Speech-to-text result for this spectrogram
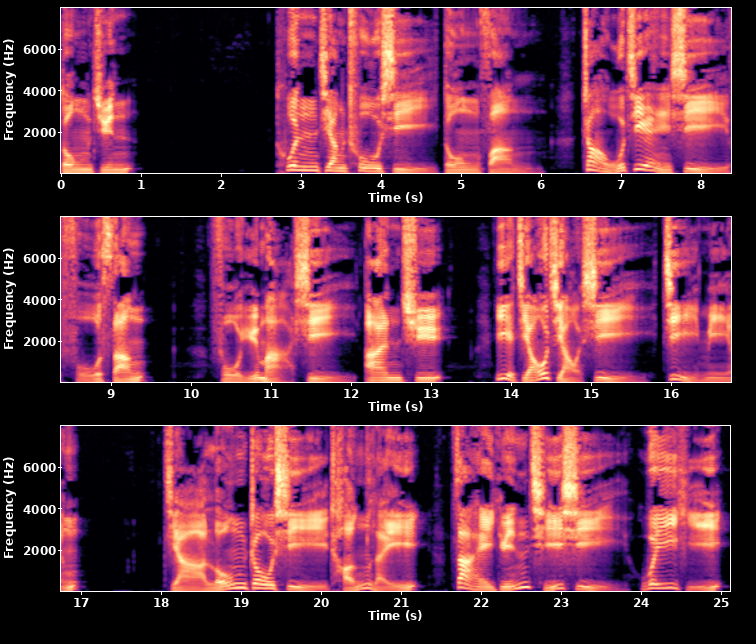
东君。吞江出兮东方，赵无间兮扶桑。抚于马兮安区，夜皎皎兮既明。驾龙舟兮乘雷，载云旗兮威仪。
